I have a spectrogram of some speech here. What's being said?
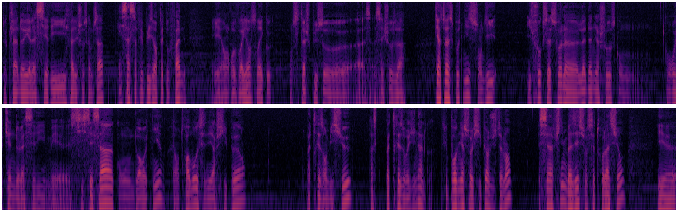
de clin d'œil à la série, enfin des choses comme ça. Et ça, ça fait plaisir en fait aux fans. Et en le revoyant, c'est vrai qu'on s'attache plus à, ces choses-là. Carter et Spotney se sont dit, il faut que ce soit la, dernière chose qu'on retienne de la série. Mais euh, si c'est ça qu'on doit retenir, en trois mots, c'est-à-dire shipper, pas très ambitieux, presque pas très original. Quoi. Parce que pour revenir sur le shipper, justement, c'est un film basé sur cette relation et euh,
